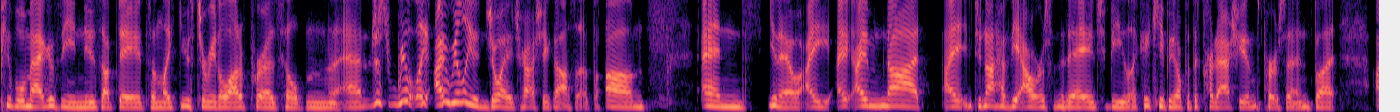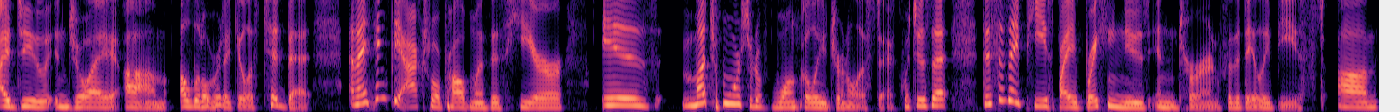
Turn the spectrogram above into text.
People Magazine news updates and like used to read a lot of Perez Hilton and just really like I really enjoy trashy gossip. Um and you know, I, I I'm not I do not have the hours in the day to be like a keeping up with the Kardashians person, but I do enjoy um, a little ridiculous tidbit. And I think the actual problem with this here is much more sort of wonkily journalistic, which is that this is a piece by a breaking news intern for the Daily Beast. Um,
